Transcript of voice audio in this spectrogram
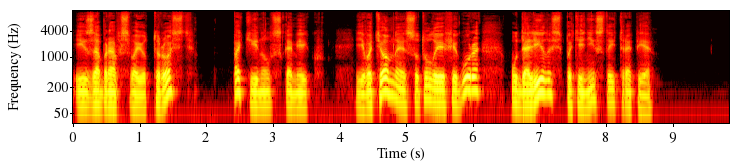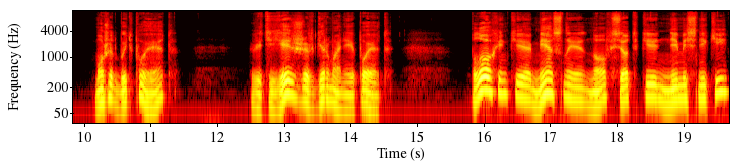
и, забрав свою трость, покинул скамейку. Его темная сутулая фигура удалилась по тенистой тропе. Может быть, поэт? Ведь есть же в Германии поэт. Плохенькие, местные, но все таки не мясники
